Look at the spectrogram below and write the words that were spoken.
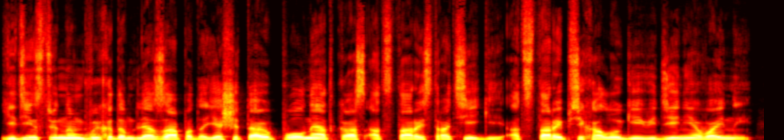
Единственным выходом для Запада я считаю полный отказ от старой стратегии, от старой психологии ведения войны –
